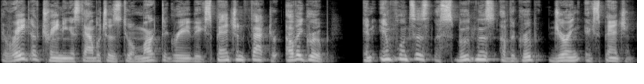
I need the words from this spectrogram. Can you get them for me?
The rate of training establishes to a marked degree the expansion factor of a group and influences the smoothness of the group during expansion.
